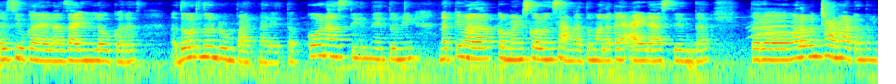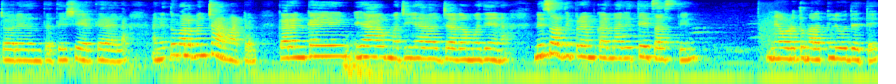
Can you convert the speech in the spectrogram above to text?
रिसीव करायला जाईन लवकरच. दोन दोन रूम पार्टनर आहेत. तर कोण असतील हे तुम्ही नक्की मला कमेंट्स करून सांगा. तुम्हाला काय आयडिया असतील तर. तर मला पण छान वाटेल तुमच्यापर्यंत ते शेअर करायला आणि तुम्हाला पण छान वाटेल कारण काय ह्या म्हणजे ह्या जगामध्ये आहे ना निस्वार्थी प्रेम करणारे तेच असतील. मी एवढं तुम्हाला क्ल्यू देते.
